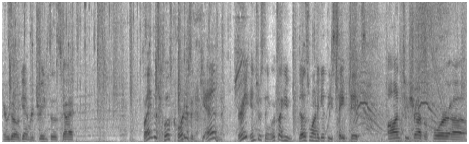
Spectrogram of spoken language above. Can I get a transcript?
Here we go again, retreating to the sky. Playing this close quarters again. Very interesting. Looks like he does want to get these safe hits onto Sharp before uh,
